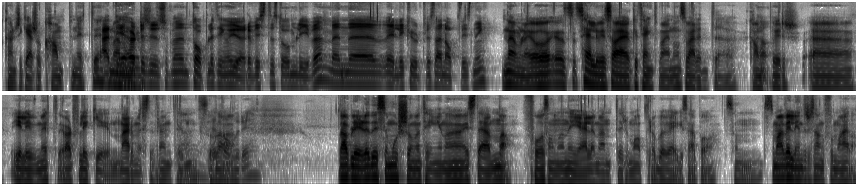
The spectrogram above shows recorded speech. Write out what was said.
kanskje ikke er så kampnyttig. Nei, men, det hørtes ut som en tåpelig ting å gjøre hvis det sto om livet, men uh, veldig kult hvis det er en oppvisning. Nemlig. Og heldigvis har jeg jo ikke tenkt meg noen sverdkamper eh, i livet mitt. I hvert fall ikke i den nærmeste fremtiden. så da, aldri. Da blir det disse morsomme tingene isteden. Få sånne nye elementer, måter å bevege seg på, som, som er veldig interessant for meg. da.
